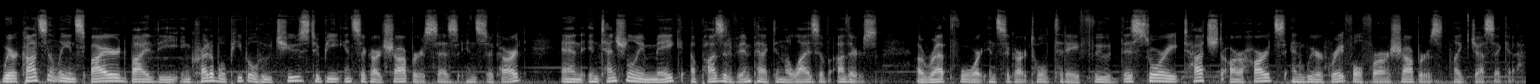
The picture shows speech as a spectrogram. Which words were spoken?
We are constantly inspired by the incredible people who choose to be Instacart shoppers, says Instacart, and intentionally make a positive impact in the lives of others. A rep for Instacart told Today Food, This story touched our hearts, and we are grateful for our shoppers like Jessica.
